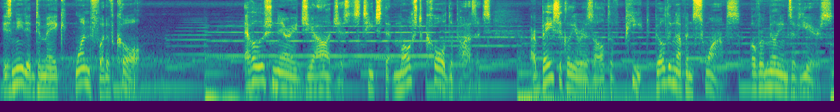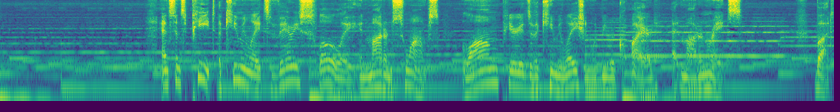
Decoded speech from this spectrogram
is needed to make one foot of coal. evolutionary geologists teach that most coal deposits are basically a result of peat building up in swamps over millions of years. And since peat accumulates very slowly in modern swamps, long periods of accumulation would be required at modern rates. But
